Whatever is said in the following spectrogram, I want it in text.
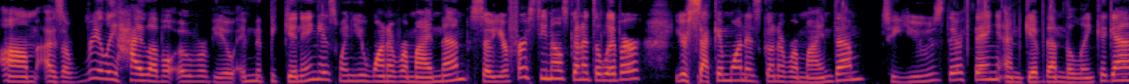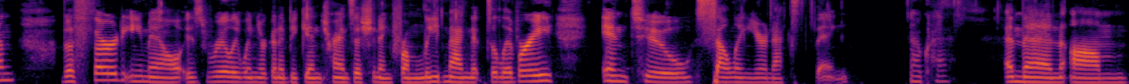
um, as a really high level overview, in the beginning is when you want to remind them. So your first email is going to deliver, your second one is going to remind them to use their thing and give them the link again. The third email is really when you're going to begin transitioning from lead magnet delivery into selling your next thing. Okay. And then, um,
